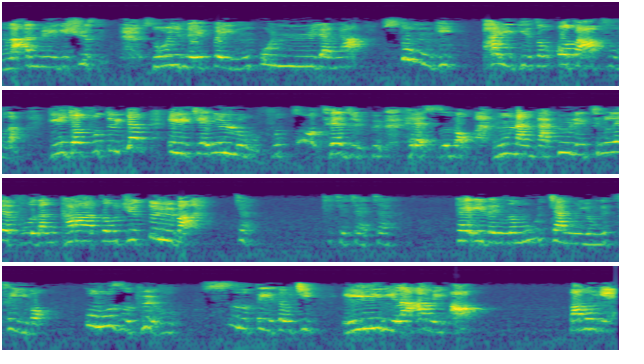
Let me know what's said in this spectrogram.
那俺妹的学生，所以那被我女人啊送给派一种恶诈夫人，给叫副队长，而且你路夫做车主管，还是喏，我能够管理请来夫人卡走去对吧？这这这这这，这一定是木匠用的车吧？故事判无，死得都起，哎，你那阿明啊，老母爷，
